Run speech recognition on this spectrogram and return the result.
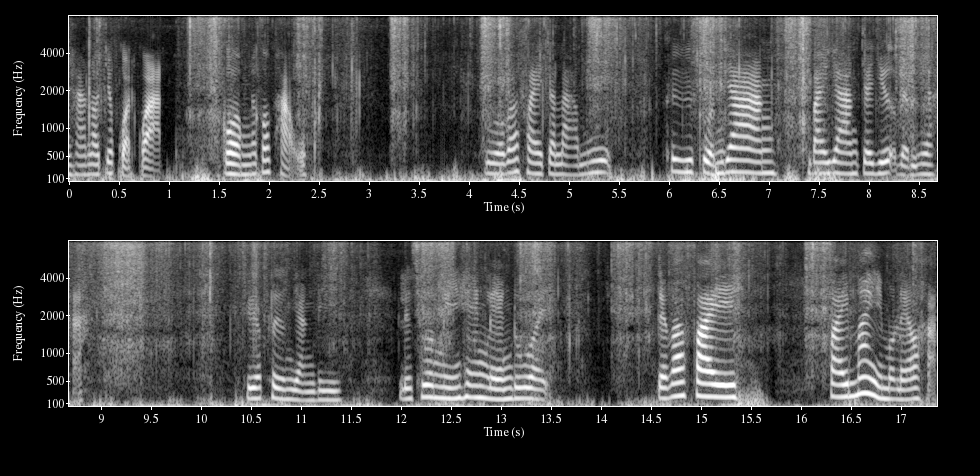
นะคะ เราจะกวาดกวาดกองแล้วก็เผากลัวว่าไฟจะลามนี่คือสวนยางใบยางจะเยอะแบบนี้ค่ะ เชื้อเพลิงอย่างดีหรือช่วงนี้แห้งแล้งด้วย แต่ว่าไฟไฟไหม้หมดแล้วค่ะ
